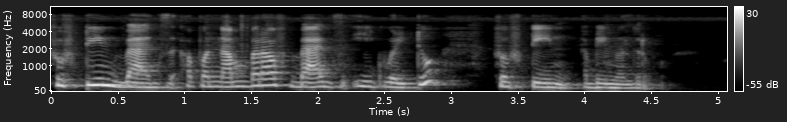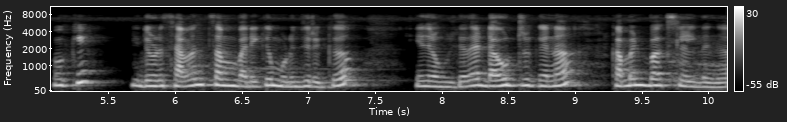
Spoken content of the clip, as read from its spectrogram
ஃபிஃப்டீன் பேக்ஸ் அப்போ number of bags equal to fifteen அப்படின்னு வந்துடும் ஓகே இதோட செவன்த் சம் வரைக்கும் முடிஞ்சிருக்கு. இதில் உங்களுக்கு எதாவது டவுட் இருக்குன்னா கமெண்ட் பாக்ஸில் எழுதுங்க.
